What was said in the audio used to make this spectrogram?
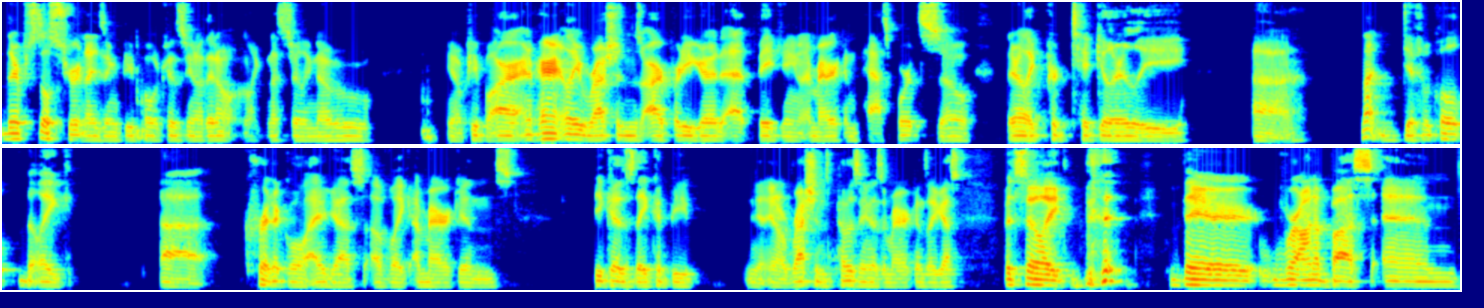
they're still scrutinizing people because you know they don't like necessarily know who you know people are and apparently russians are pretty good at faking american passports so they're like particularly uh not difficult but like uh critical i guess of like americans because they could be you know russians posing as americans i guess. But so like there we're on a bus and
